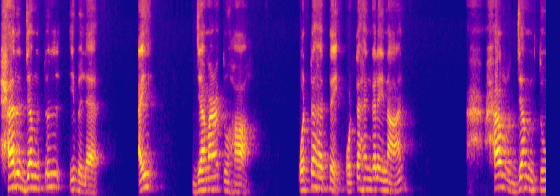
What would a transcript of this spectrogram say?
ஹர் ஜம் துல் இபில ஐ ஜமத்துஹா ஒட்டகத்தை ஒட்டகங்களை நான் ஹர் ஜம் து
